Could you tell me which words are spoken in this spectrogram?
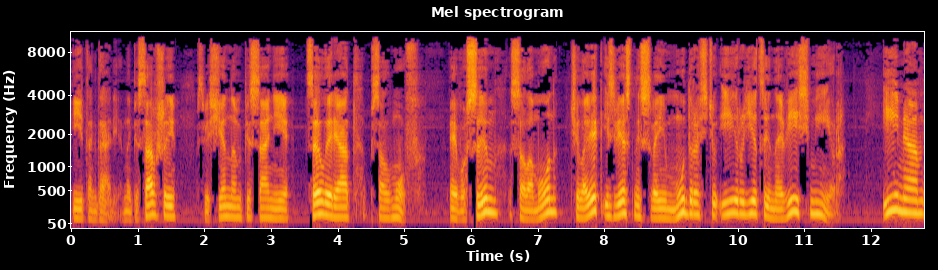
и так далее, написавший в Священном Писании целый ряд псалмов. Его сын Соломон, человек, известный своей мудростью и эрудицией на весь мир, имя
